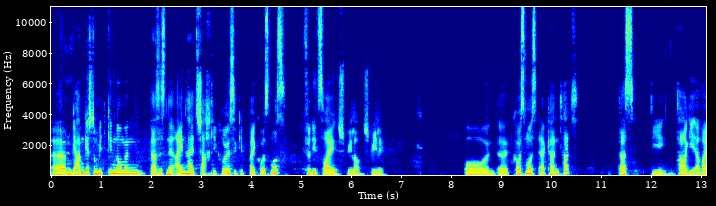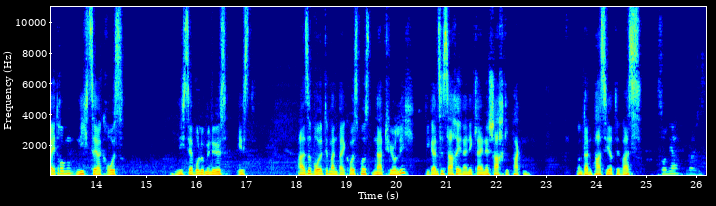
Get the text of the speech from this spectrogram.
Ähm, wir haben gestern mitgenommen, dass es eine Einheitsschachtelgröße gibt bei Cosmos für die zwei Spieler Spiele. Und äh, Cosmos erkannt hat, dass die Targi-Erweiterung nicht sehr groß, nicht sehr voluminös ist. Also wollte man bei Cosmos natürlich die ganze Sache in eine kleine Schachtel packen. Und dann passierte was? Sonja, du weißt es.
